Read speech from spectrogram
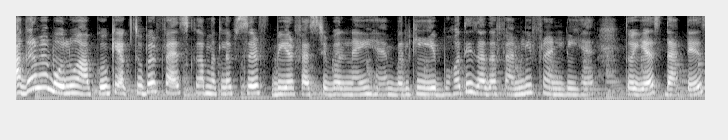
अगर मैं बोलूँ आपको कि अक्टूबर फेस्ट का मतलब सिर्फ़ बियर फेस्टिवल नहीं है, बल्कि ये बहुत ही ज़्यादा फैमिली फ्रेंडली है तो यस दैट इज़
